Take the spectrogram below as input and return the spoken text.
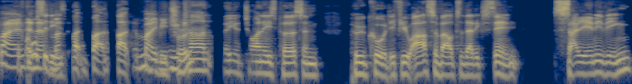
But of course it is, but but but it may be you true. can't be a Chinese person who could, if you are surveilled to that extent, say anything,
